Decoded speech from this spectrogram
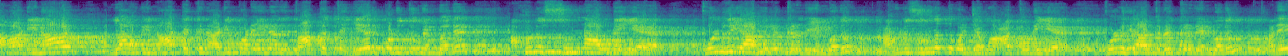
நாடினால் அல்லாஹுடைய நாட்டத்தின் அடிப்படையில் அது தாக்கத்தை ஏற்படுத்தும் என்பது அகுலு சுன்னாவுடைய கொள்கையாக இருக்கிறது என்பதும் அகுலு சுன்னத்துவல் ஜமாத்துடைய கொள்கையாக இருக்கிறது என்பதும் அதே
